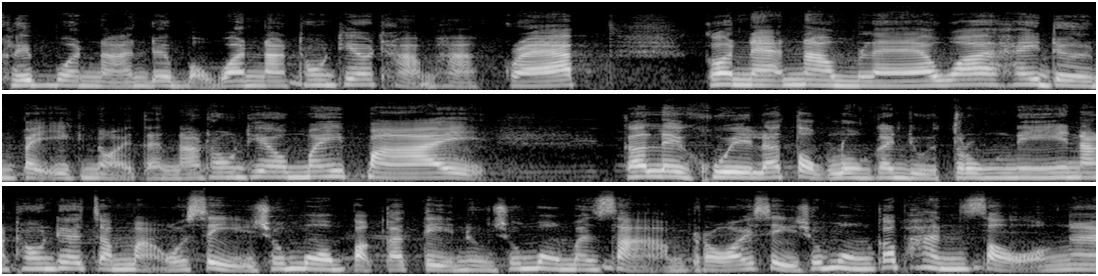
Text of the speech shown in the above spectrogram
คลิปวันนั้นโดยบอกว่านักท่องเที่ยวถามหา Grab ก็แนะนำแล้วว่าให้เดินไปอีกหน่อยแต่นักท่องเที่ยวไม่ไปก็เลยคุยแล้วตกลงกันอยู่ตรงนี้นักท่องเที่ยวจะเหมา 4 ชั่วโมงปกติ 1 ชั่วโมงมัน 300 4 ชั่วโมงก็พันสไง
